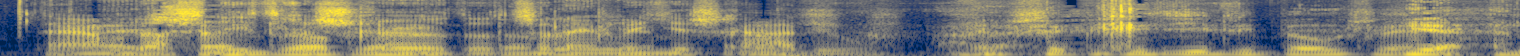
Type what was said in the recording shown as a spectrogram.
Ja, maar dat is niet geschilderd, dat is alleen met je heb je schaduw. Die boos werden.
